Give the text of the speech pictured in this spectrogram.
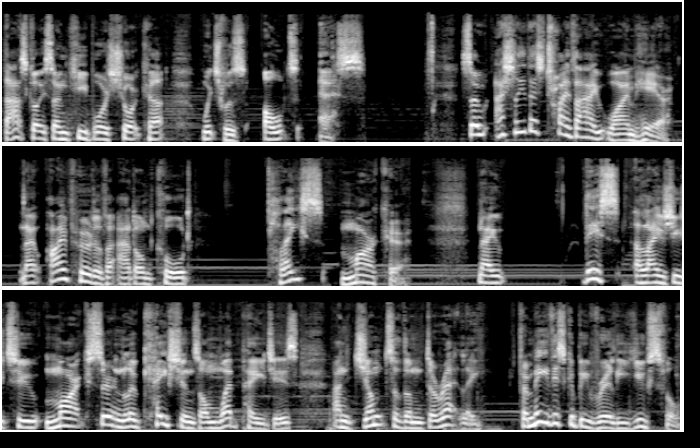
that's got its own keyboard shortcut, which was Alt S. So actually, let's try that out while I'm here. Now, I've heard of an add on called Place Marker. Now, this allows you to mark certain locations on web pages and jump to them directly. For me, this could be really useful.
